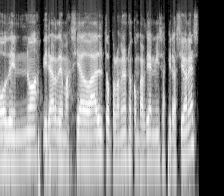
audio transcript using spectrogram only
o de no aspirar demasiado alto, por lo menos no compartían mis aspiraciones,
